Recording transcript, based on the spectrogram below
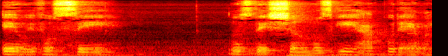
eu e você nos deixamos guiar por ela.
